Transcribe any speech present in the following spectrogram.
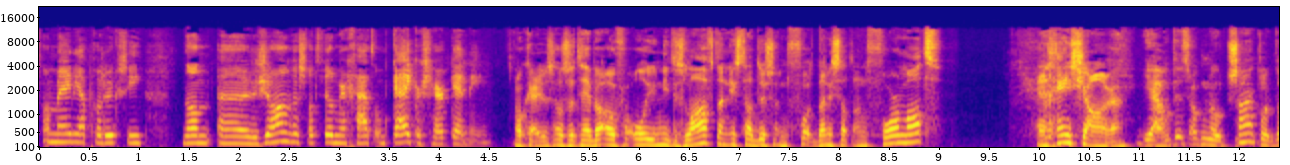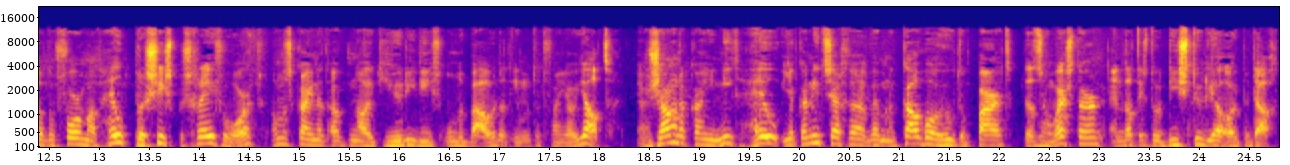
van mediaproductie dan uh, genres wat veel meer gaat om kijkersherkenning. Oké, dus als we het hebben over All You Need Is Love, dan is dat dus een, dan is dat een format en geen genre. Ja, want het is ook noodzakelijk dat een format heel precies beschreven wordt. Anders kan je het ook nooit juridisch onderbouwen dat iemand het van jou jat. Een genre kan je niet heel. Je kan niet zeggen: we hebben een cowboyhoed, een paard, dat is een western en dat is door die studio ooit bedacht.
